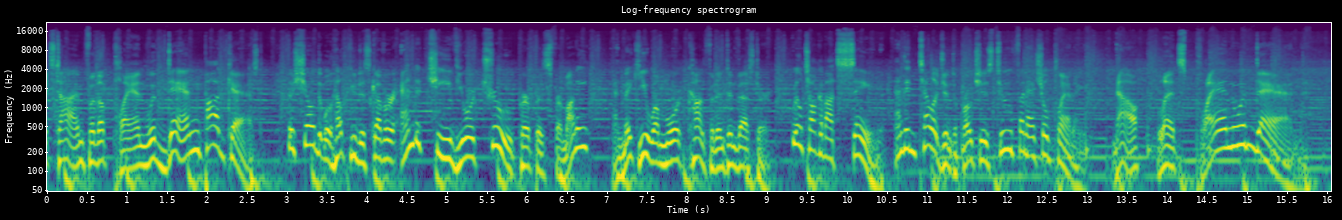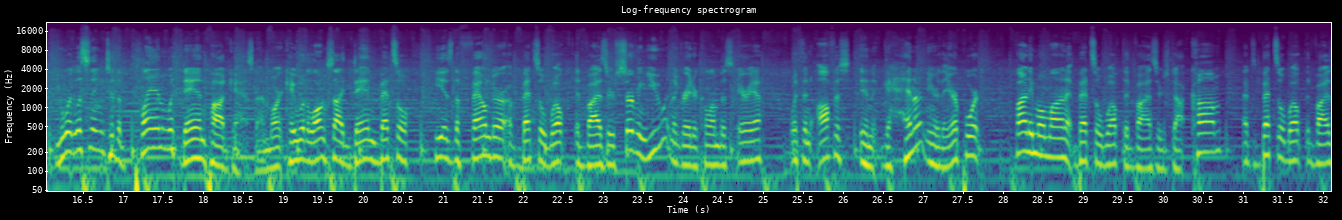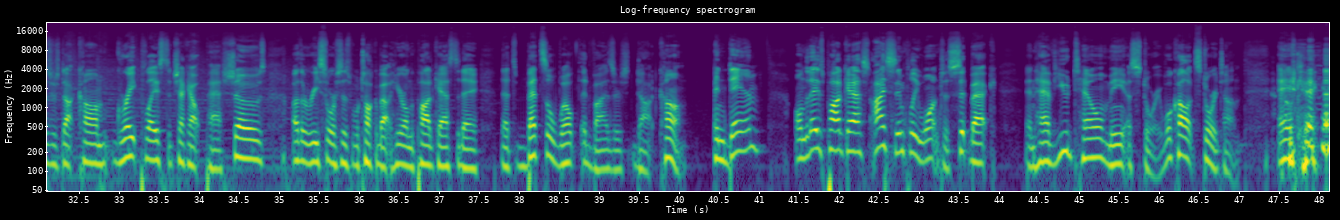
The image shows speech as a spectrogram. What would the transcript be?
It's time for the Plan with Dan podcast, the show that will help you discover and achieve your true purpose for money and make you a more confident investor. We'll talk about sane and intelligent approaches to financial planning. Now, let's plan with Dan. You're listening to the Plan with Dan podcast. I'm Mark Haywood alongside Dan Betzel. He is the founder of Betzel Wealth Advisors, serving you in the greater Columbus area with an office in Gahanna near the airport. Find him online at betzelwealthadvisors.com. That's betzelwealthadvisors.com. Great place to check out past shows, other resources we'll talk about here on the podcast today. That's betzelwealthadvisors.com. And Dan, on today's podcast, I simply want to sit back and have you tell me a story. We'll call it story time. And Okay.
